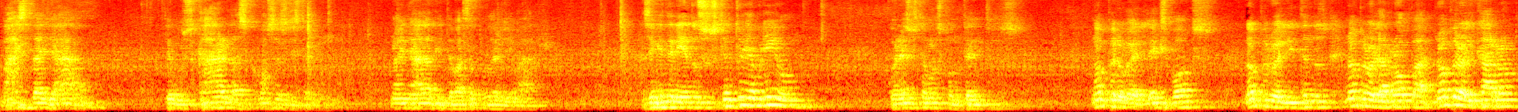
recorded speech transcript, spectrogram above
Basta ya de buscar las cosas de este mundo. No hay nada que te vas a poder llevar. Así que teniendo sustento y abrigo, con eso estamos contentos. No, pero el Xbox, no, pero el Nintendo, no, pero la ropa, no, pero el carro.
